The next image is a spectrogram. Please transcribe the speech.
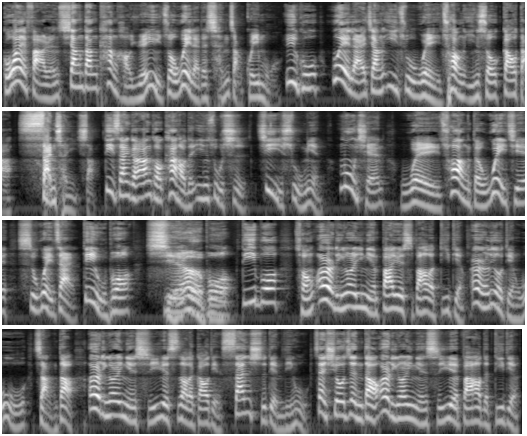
国外法人相当看好元宇宙未来的成长规模，预估未来将挹注伟创营收高达三成以上。第三个 Uncle 看好的因素是技术面，目前纬创的位阶是位在第五波。邪恶波，第一波从二零二一年八月十八号的低点二六点五五涨到二零二一年十一月四号的高点三十点零五，再修正到二零二一年十一月八号的低点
